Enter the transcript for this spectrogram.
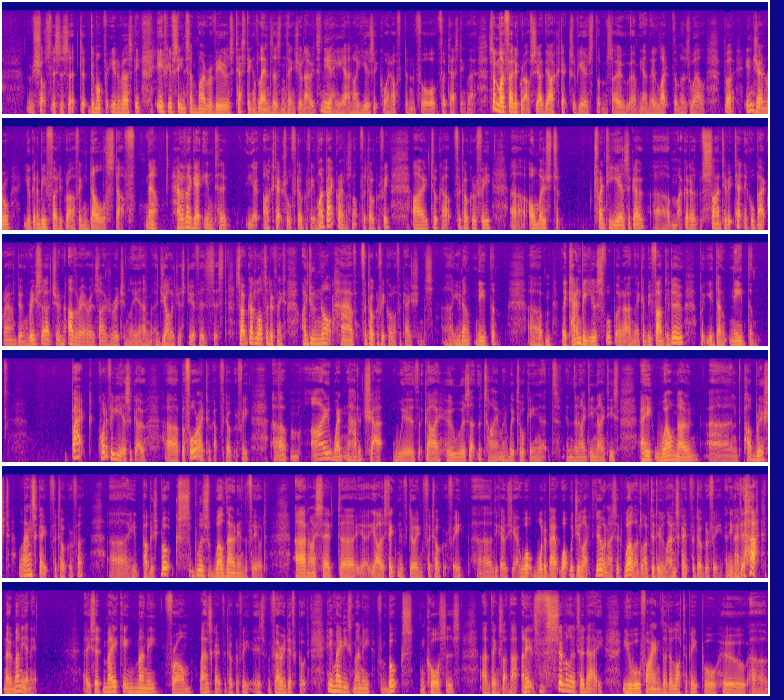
shots. This is at De Montfort University. If you've seen some of my reviews, testing of lenses and things, you'll know it's near here and I use it quite often for, for testing that. Some of my photographs, you know, the architects have used them, so um, you know, they like them as well. But in general, you're going to be photographing dull stuff. Now, how did I get into you know, architectural photography. My background is not photography. I took up photography uh, almost 20 years ago. Um, I've got a scientific technical background doing research in other areas. I was originally um, a geologist, geophysicist. So I've got lots of different things. I do not have photography qualifications. Uh, you don't need them. Um, they can be useful, but um, they can be fun to do, but you don't need them. Back quite a few years ago, uh, before I took up photography, um, I went and had a chat with a guy who was at the time, and we're talking at, in the 1990s, a well-known and published landscape photographer. Uh, he published books, was well known in the field. And I said, uh, yeah, I was thinking of doing photography. And he goes, yeah, what, what about, what would you like to do? And I said, well, I'd love to do landscape photography. And he went, ha, no money in it. He said making money from landscape photography is very difficult. He made his money from books and courses and things like that. And it's similar today. You will find that a lot of people who uh,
